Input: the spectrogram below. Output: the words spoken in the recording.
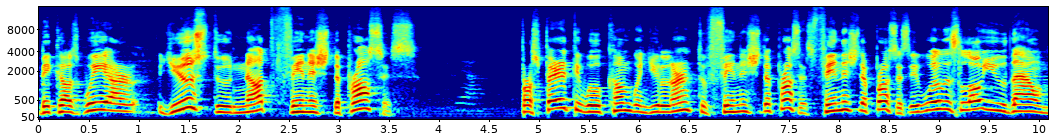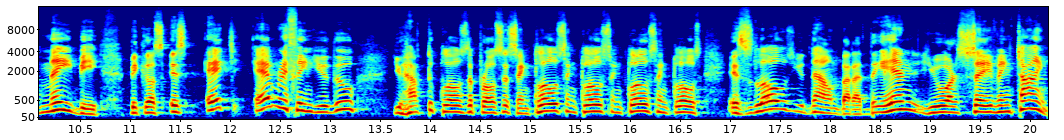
because we are used to not finish the process. Prosperity will come when you learn to finish the process. Finish the process. It will slow you down, maybe, because it's each, everything you do, you have to close the process and close and close and close and close. It slows you down, but at the end, you are saving time.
